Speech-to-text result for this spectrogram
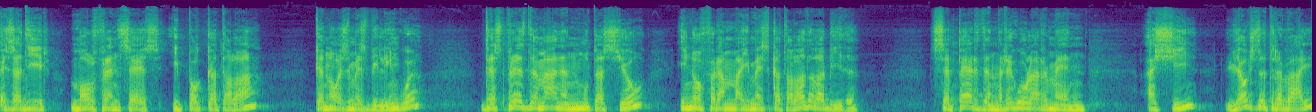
és a dir, molt francès i poc català, que no és més bilingüe, després demanen mutació i no faran mai més català de la vida. Se perden regularment així llocs de treball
